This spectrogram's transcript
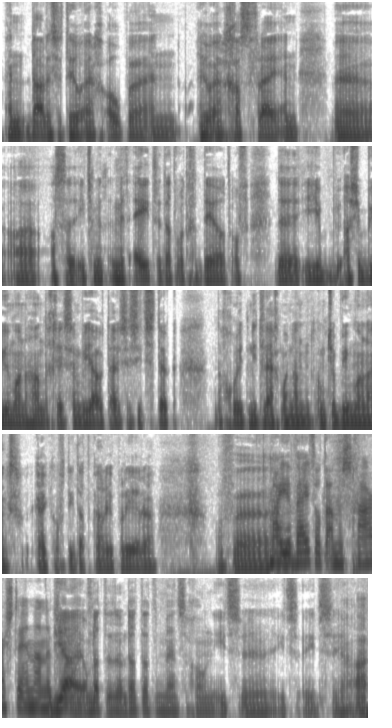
En daar is het heel erg open en heel erg gastvrij. En eh, als er iets met, met eten, dat wordt gedeeld. Of de, je, als je buurman handig is en bij jou thuis is iets stuk... dan gooi je het niet weg, maar dan komt je buurman langs... kijken of hij dat kan repareren. Of, eh, maar je wijt dat aan de schaarste en aan het... ja, omdat dat, dat de mensen gewoon iets, eh, iets, iets ja, ah,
